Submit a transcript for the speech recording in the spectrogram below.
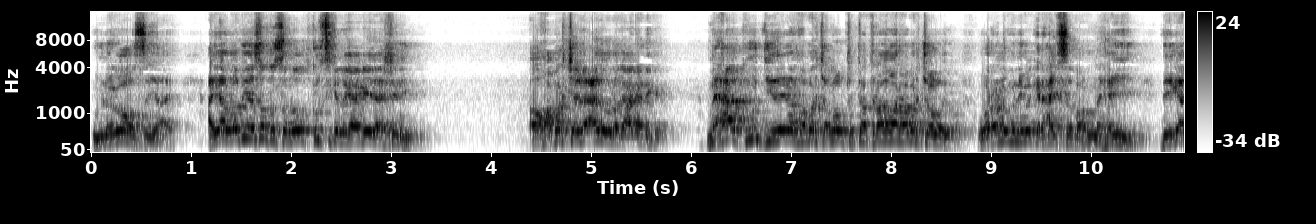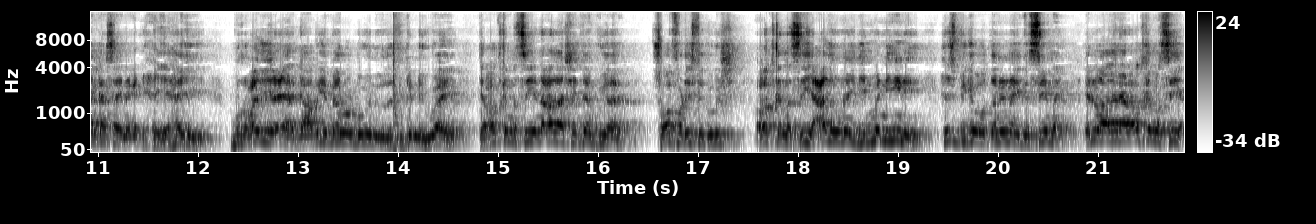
inaga hooseeyaa. Ayaa labiiyo soddon sannadood kursiga lagaaga ilaashanay oo habar jeclo cadow lagaaga dhigay. Maxaa kuu diiday inaad habar jeclo u tagtaa? Tirada war habar jecloy war anigu niman garxajsa baanu nahay. Hay deegaankaasaa inaga dhexeeya. Hay burco iyo ceergaabo iyo meel walba waynu wada deganay. Waaye dee codkana siiya nacadaa shaydaan ku yaale. Soo fadhiista gogash codkana siiya cadowna idiinma nihine. Xisbigii wadanina idin siinay ilma adeer codkana siiya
